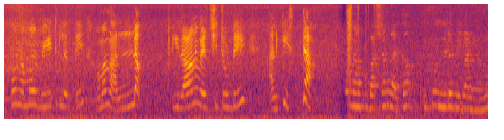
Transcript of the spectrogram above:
അപ്പോൾ നമ്മൾ വീട്ടിലെത്തി. നമ്മൾ നല്ല ഇതാണ് വെച്ചിട്ടുണ്ട്. എനിക്ക് ഇഷ്ടമാണ് നമുക്ക് ഭക്ഷണം കഴിക്കാം. ഇപ്പോൾ ഇവിടെ ബിരിയാണിയാണ്.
